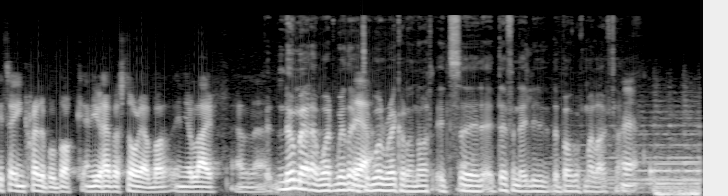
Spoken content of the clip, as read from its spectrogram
it's an incredible book, and you have a story about in your life. And uh, no matter what, whether yeah. it's a world record or not, it's uh, definitely the book of my lifetime. Yeah.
